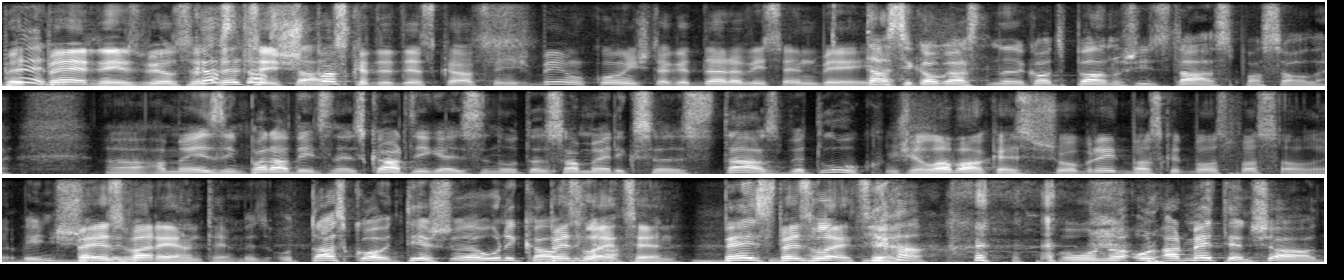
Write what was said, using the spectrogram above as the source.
bet Bērnības. bērnības bildes. Kas tas Vecīši, tāds? paskatieties, kāds viņš bija un ko viņš tagad dara visā NBA. jā. Tas ir kaut kāds, kāds pelnušķīgs stāsts pasaulē. Uh, Amazing parādīts nevis kārtīgais, nu, tas Amerikas eh, stāsts, bet lūk. Viņš ir labākais šobrīd basketbols pasaulē. Viņš Bez šobrīd- variantiem. Bez, un tas, ko viņi tieši uh, unikāli Bez lēciena. Bez, Bez lēciena. Un, un ar metienu šādu.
